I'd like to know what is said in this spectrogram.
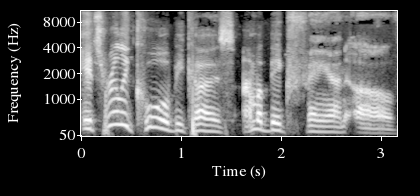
it's really cool because I'm a big fan of,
